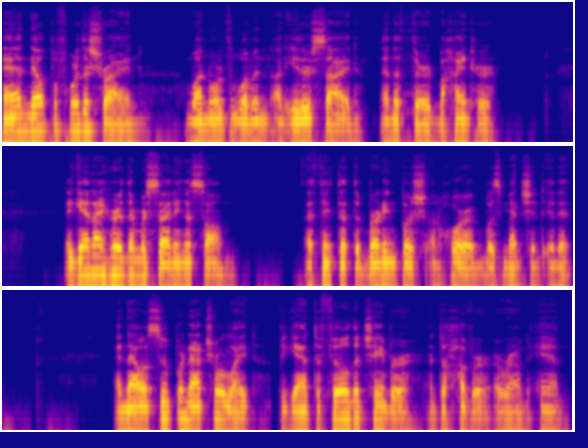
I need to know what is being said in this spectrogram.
Anne knelt before the shrine, one of the women on either side, and the third behind her. Again I heard them reciting a psalm. I think that the burning bush on Horeb was mentioned in it. And now a supernatural light began to fill the chamber and to hover around Anne.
